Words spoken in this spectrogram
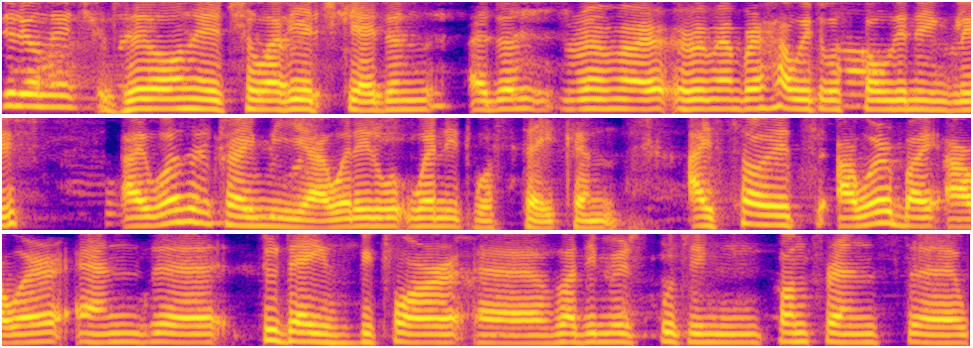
Зеленые человечки. I don't, I don't remember, remember how it was called in English. I was in Crimea when it, when it was taken. I saw it hour by hour, and uh, two days before uh, Vladimir Putin conference, uh,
